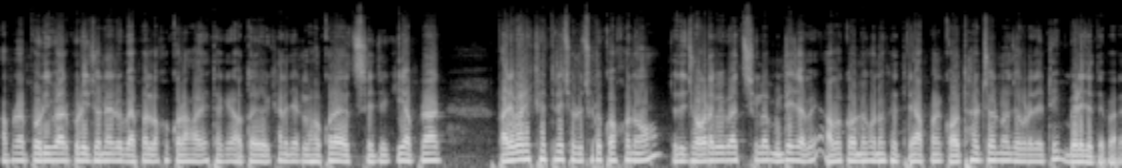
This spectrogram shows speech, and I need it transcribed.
আপনার পরিবার, পরিজনেরও ব্যাপার লক্ষ্য করা হয়ে থাকে। অতএব এখানে যেটা লক্ষ্য করা যাচ্ছে যে কি আপনার পারিবারিক ক্ষেত্রে ছোট ছোট কখনো যদি ঝগড়া, বিবাদ ছিল, মিটে যাবে। আবার কোনো কোনো ক্ষেত্রে আপনার কথার জন্য ঝগড়াঝাটি বেড়ে যেতে পারে।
